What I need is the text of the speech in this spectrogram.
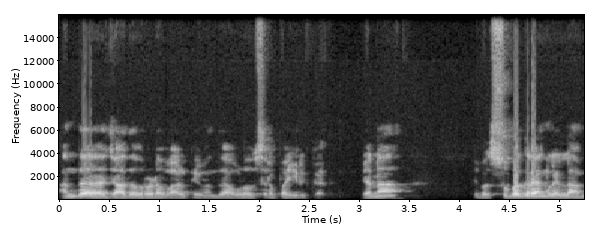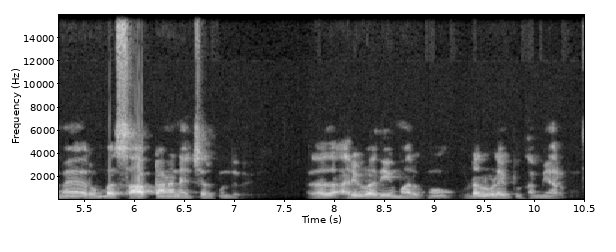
அந்த ஜாதகரோட வாழ்க்கை வந்து அவ்வளவு சிறப்பா இருக்காது. ஏன்னா இப்ப சுப கிரகங்கள் எல்லாமே ரொம்ப சாஃப்டான நேச்சர் கொண்டது. அதாவது அறிவு அதிகமா இருக்கும் உடல் உழைப்பு கம்மியா இருக்கும்.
